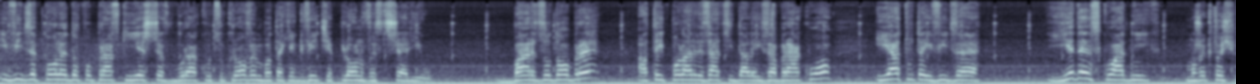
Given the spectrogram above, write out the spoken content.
i widzę pole do poprawki jeszcze w buraku cukrowym, bo tak jak wiecie, plon wystrzelił bardzo dobre, a tej polaryzacji dalej zabrakło. I ja tutaj widzę jeden składnik, może ktoś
